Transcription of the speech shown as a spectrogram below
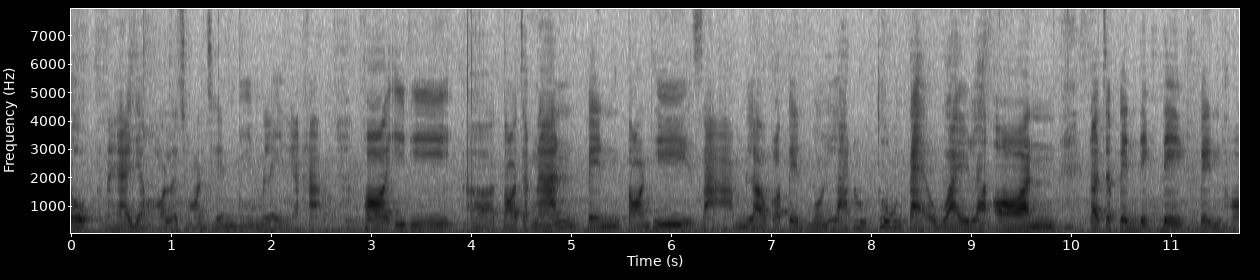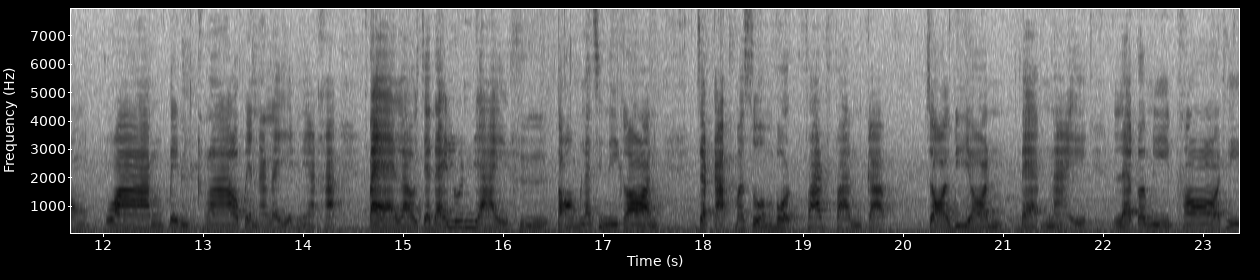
ลกนะคะอย่างอรชรเชิญยิ้มอะไรอย่างเงี้ยค่ะ พอ EP เอ่อต่อจากนั้นเป็นตอนที่ 3 เราก็เป็นมนต์รักลูกทุ่งแต่วัยละอ่อน ก็จะเป็นเด็กๆ เป็นทองกวาง เป็นคล้าวเป็นอะไรอย่างเงี้ยค่ะ แต่เราจะได้รุ่นใหญ่คือต้อมรัชนีกร จะกลับมาสวมบทฟาดฟันกับ จอยบิยอนแบบไหน แล้วก็มีพ่อที่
